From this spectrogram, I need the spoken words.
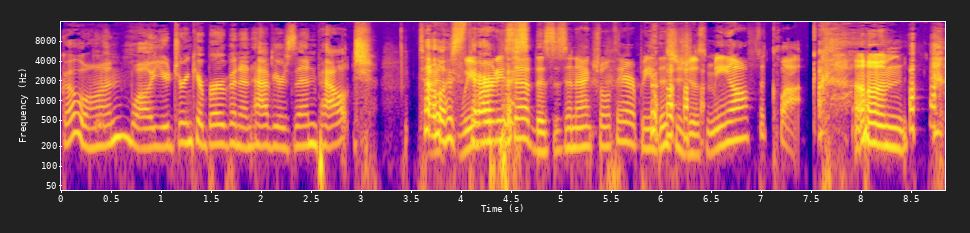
Go on while you drink your bourbon and have your Zyn pouch. Tell I- us. We've already said this is an actual therapy. This is just me off the clock. Um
